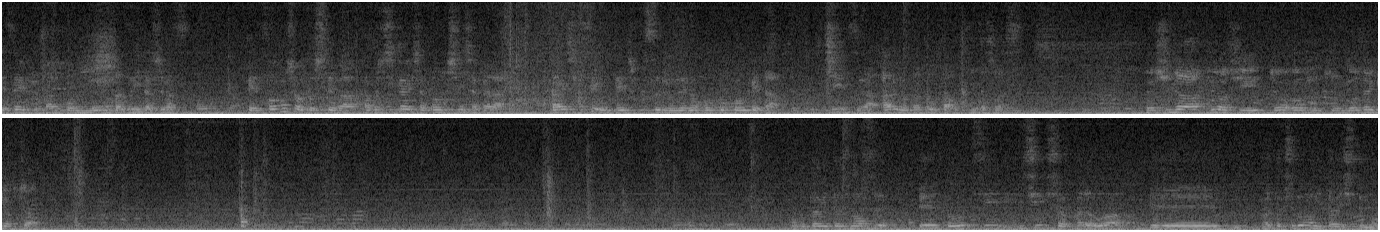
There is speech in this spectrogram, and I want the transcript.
で政府参考人にお尋ねいたします。で総務省としては株式会社登記審者から外資規制に抵触する旨の報告を受けた事実があるのかどうかお聞きいたします吉田博情報流通行政局長いたします。えー、登録支持者からは、えー、私どもに対しても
